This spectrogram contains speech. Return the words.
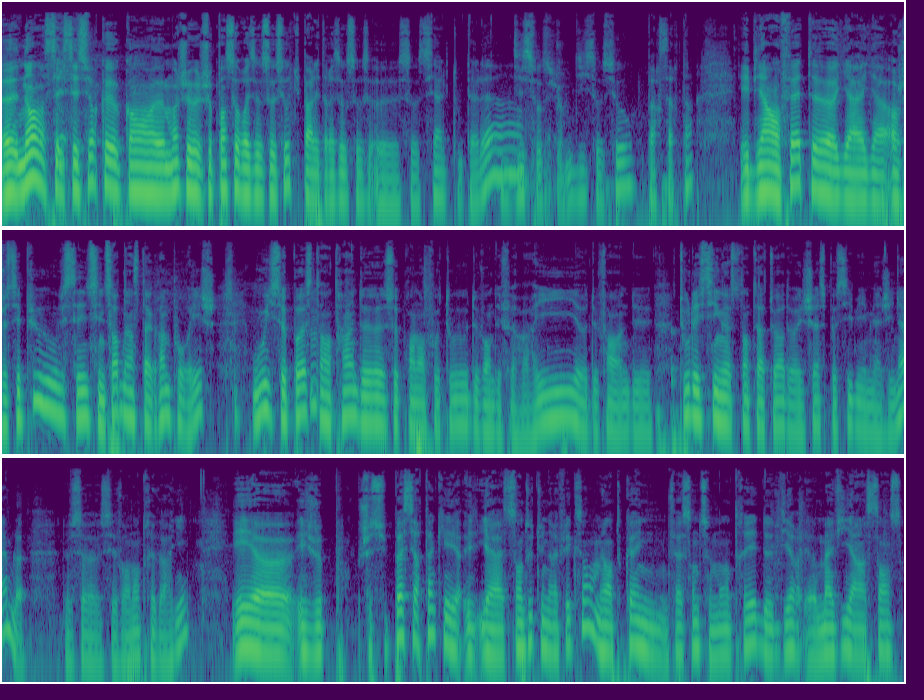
Euh, non, c'est sûr que quand euh, moi je, je pense aux réseaux sociaux, tu parlais de réseaux so- euh, sociaux tout à l'heure. Dix sociaux. sociaux par certains. Eh bien, en fait, euh, il y, a, y a, alors je sais plus où c'est, c'est une sorte d'Instagram pour riches où ils se postent en train de se prendre en photo devant des Ferrari, de, enfin, de tous les signes ostentatoires de richesse possibles et imaginables. Ça, c'est vraiment très varié. Et, euh, je, je suis pas certain qu'il y a sans doute une réflexion, mais en tout cas une façon de se montrer, de dire euh, ma vie a un sens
